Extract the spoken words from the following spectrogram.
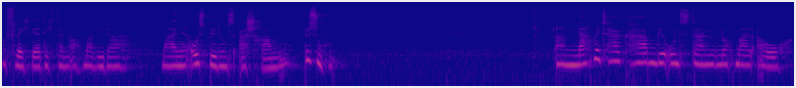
Und vielleicht werde ich dann auch mal wieder meinen Ausbildungsashram besuchen. Am Nachmittag haben wir uns dann nochmal auch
